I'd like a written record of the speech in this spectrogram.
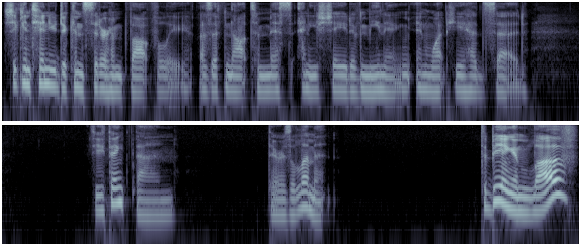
She continued to consider him thoughtfully, as if not to miss any shade of meaning in what he had said. Do you think, then, there is a limit? To being in love?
